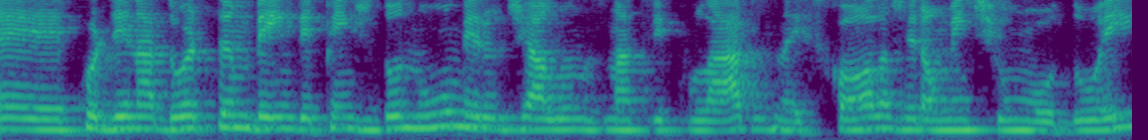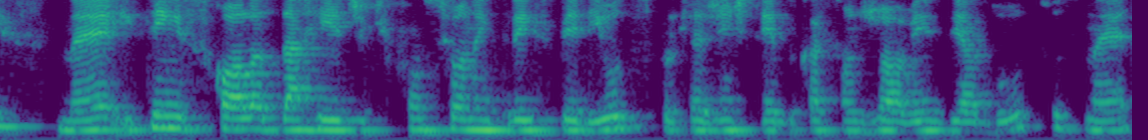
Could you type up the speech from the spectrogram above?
é, coordenador também depende do número de alunos matriculados na escola, geralmente um ou dois, né? E tem escolas da rede que funcionam em três períodos, porque a gente tem educação de jovens e adultos, né?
